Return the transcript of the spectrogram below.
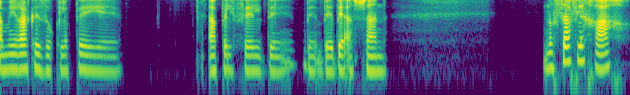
אמירה כזו כלפי אה, אפלפלד בעשן. נוסף לכך,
